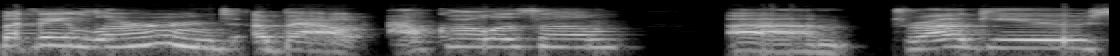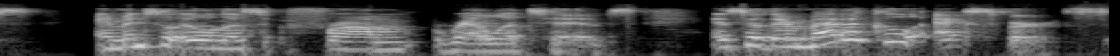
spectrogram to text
but they learned about alcoholism, um, drug use, and mental illness from relatives. And so they're medical experts,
